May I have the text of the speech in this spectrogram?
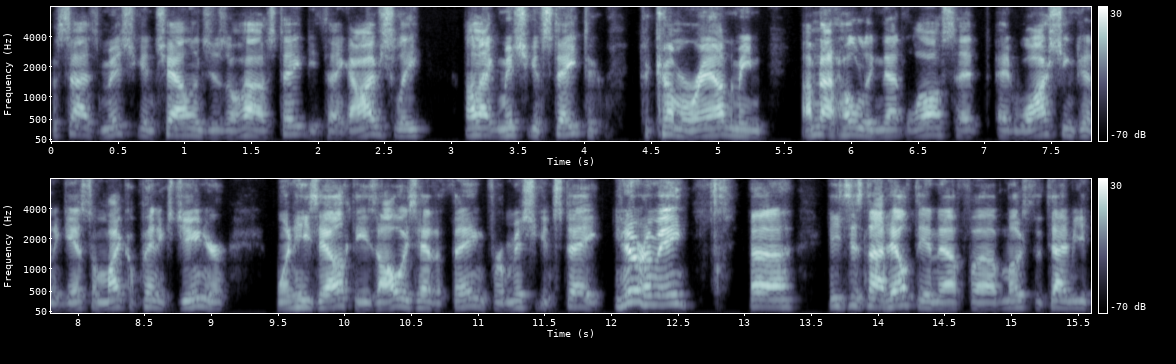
besides Michigan challenges Ohio State? Do you think? Obviously, I like Michigan State to to come around. I mean, I'm not holding that loss at at Washington against them. Michael Penix Jr. when he's healthy, he's always had a thing for Michigan State. You know what I mean? Uh, he's just not healthy enough uh, most of the time. You,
